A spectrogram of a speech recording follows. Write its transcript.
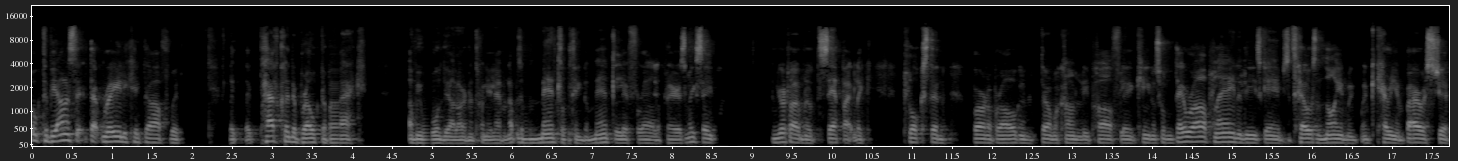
look. To be honest, that really kicked off with like like Pat kind of broke the back, and we won the All Ireland in 2011. That was a mental thing, the mental lift for all the players. And like I say, and you're talking about setback, like Cluxton, Bernard Brogan, Diarmuid Connolly, Paul Flynn, Keane, something. They were all playing in these games. In 2009, when, when Kerry embarrassed you,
